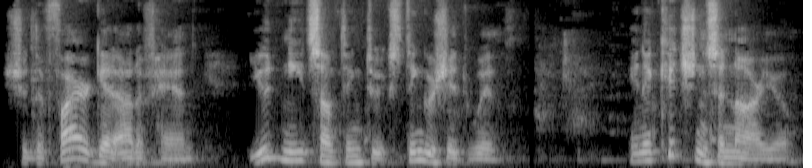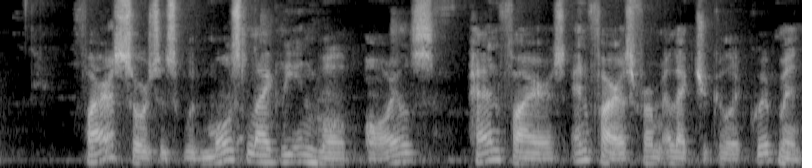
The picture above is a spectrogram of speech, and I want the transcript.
Should the fire get out of hand, you'd need something to extinguish it with. In a kitchen scenario, fire sources would most likely involve oils, pan fires, and fires from electrical equipment.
